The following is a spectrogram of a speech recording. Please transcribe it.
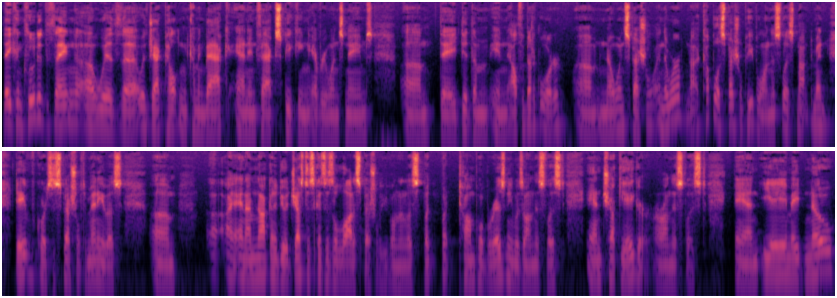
they concluded the thing uh, with uh, with Jack Pelton coming back and in fact speaking everyone's names. Um, they did them in alphabetical order, um, no one special, and there were a couple of special people on this list. Not to mention Dave, of course, is special to many of us. Um, uh, I, and I'm not going to do it justice because there's a lot of special people on the list, but but Tom Poberezny was on this list, and Chuck Yeager are on this list, and EAA made no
